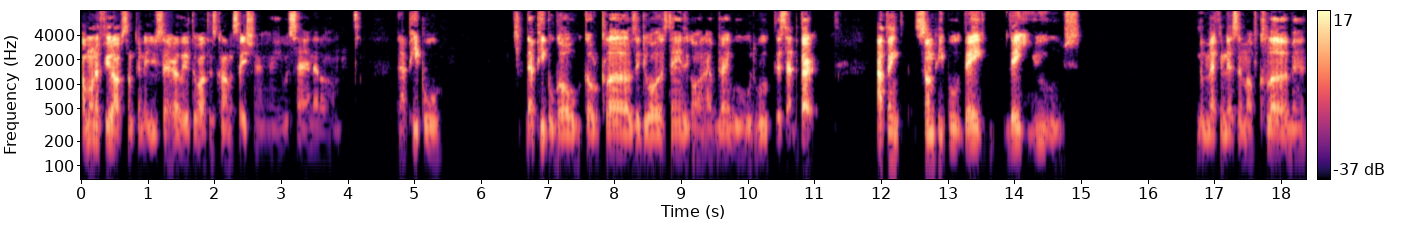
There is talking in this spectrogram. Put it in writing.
I want to feed off something that you said earlier throughout this conversation, and you were saying that um that people that people go go to clubs, they do all these things, they go out and have a drink, woo, woo, woo, this, that, and the third. I think some people they they use the mechanism of clubbing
